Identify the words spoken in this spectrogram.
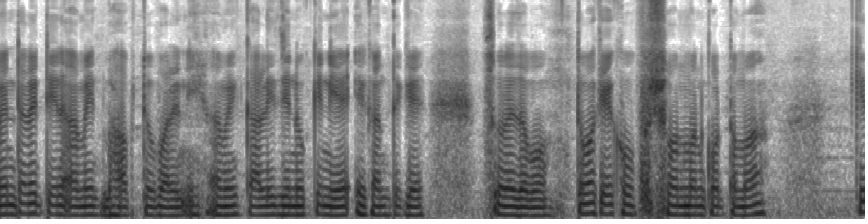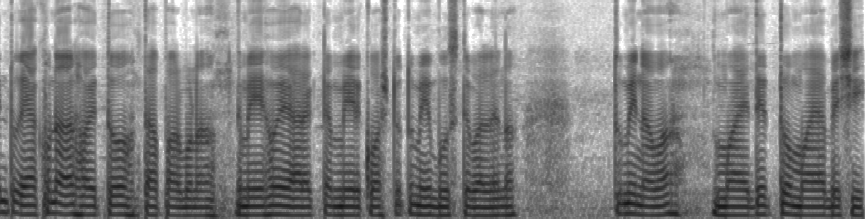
মেন্টালিটির আমি ভাবতেও পারিনি। আমি কালী ঝিনুককে নিয়ে এখান থেকে চলে যাব। তোমাকে খুব সম্মান করতাম মা। কিন্তু এখন আর হয়তো তা পারব না। মেয়ে হয়ে আর একটা মেয়ের কষ্ট তুমি বুঝতে পারলে না। তুমি না মা। মায়েদের তো মায়া বেশি।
